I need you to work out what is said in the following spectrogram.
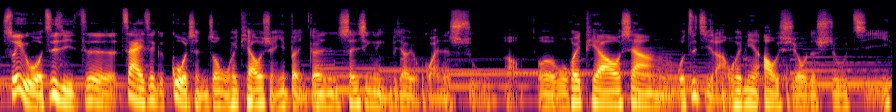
所以我自己这在这个过程中，我会挑选一本跟身心灵比较有关的书。好，我我会挑像我自己啦，我会。念奥修的书籍，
